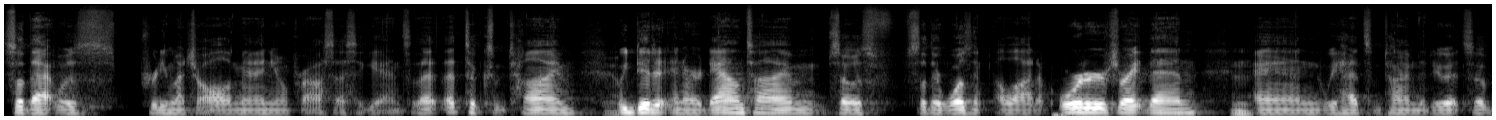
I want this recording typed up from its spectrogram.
so that was pretty much all a manual process again. So that, that took some time. Yeah. We did it in our downtime, so so there wasn't a lot of orders right then, mm. and we had some time to do it. So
